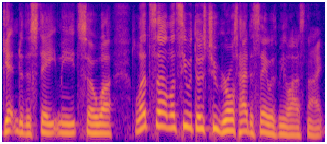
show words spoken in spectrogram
get into the state meet. So let's let's see what those two girls had to say with me last night.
